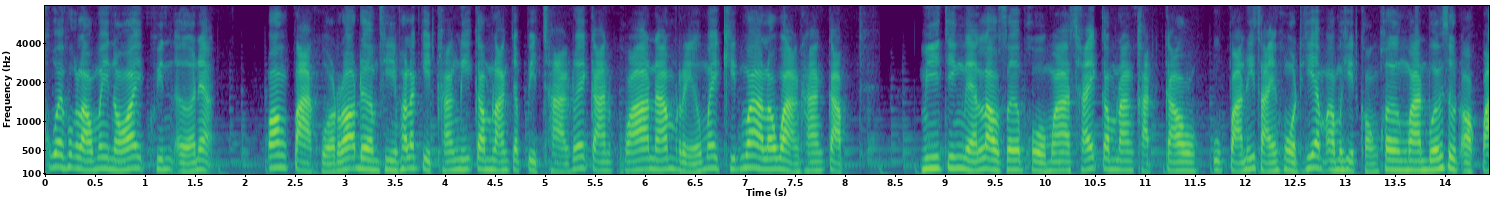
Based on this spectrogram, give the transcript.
ช่วยพวกเราไม่น้อยควินเอ๋อเนี่ยป้องปากหัวเราะเดิมทีภารกิจครั้งนี้กำลังจะปิดฉากด้วยการคว้าน้ำเหลวไม่คิดว่าระหว่างทางกลับ มีจริงเหรียญเหล่าเซอร์โผล่มาใช้กำลังขัดเกลาอุปาณิสัยโหดเหี้ยมอมหิตของเพิงมารบวยสุดออกไป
